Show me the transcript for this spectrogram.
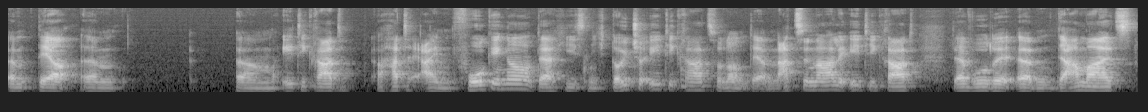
Ähm, der Ethikrat hat einen Vorgänger, der hieß nicht Deutscher Ethikrat, sondern der Nationale Ethikrat. Der wurde damals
